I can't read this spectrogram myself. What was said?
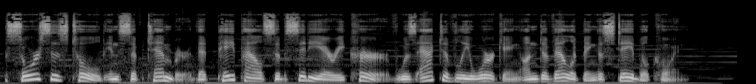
Sources told in September that PayPal subsidiary Curv was actively working on developing a stablecoin.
